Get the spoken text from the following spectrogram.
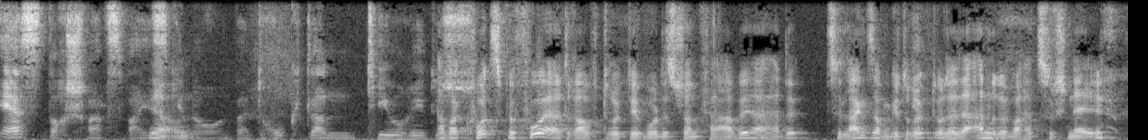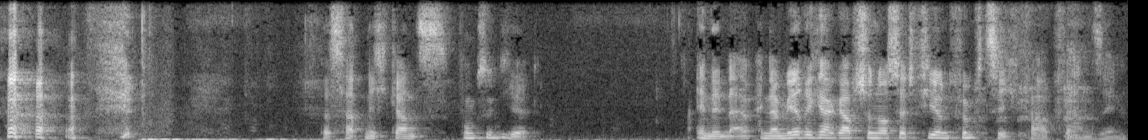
Erst noch schwarz-weiß, ja, genau, und bei Druck dann theoretisch. Aber kurz bevor er drauf drückte, wurde es schon Farbe. Er hatte zu langsam gedrückt oder der andere war zu schnell. das hat nicht ganz funktioniert. In, den, in Amerika gab es schon 1954 Farbfernsehen.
